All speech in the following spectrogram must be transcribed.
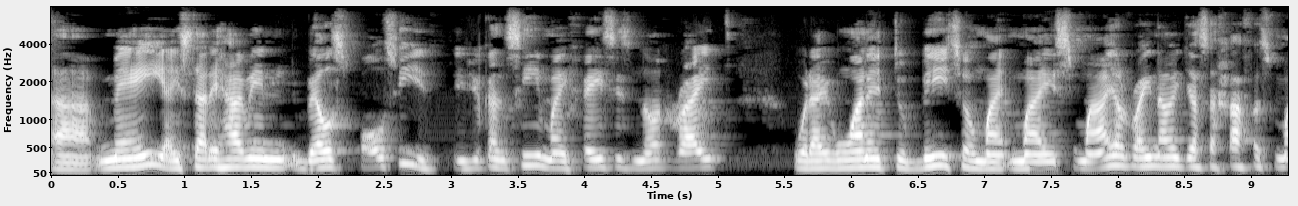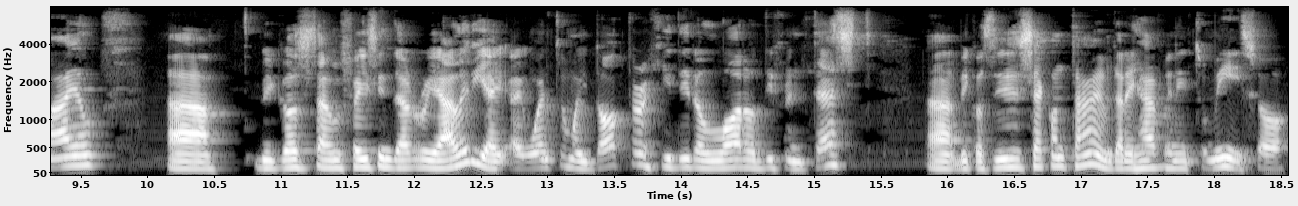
uh, May, I started having Bell's palsy. You can see, my face is not right what I want it to be. So my, my smile right now is just a half a smile uh, because I'm facing that reality. I, I, went to my doctor. He did a lot of different tests uh, because this is the second time that it happened to me. So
